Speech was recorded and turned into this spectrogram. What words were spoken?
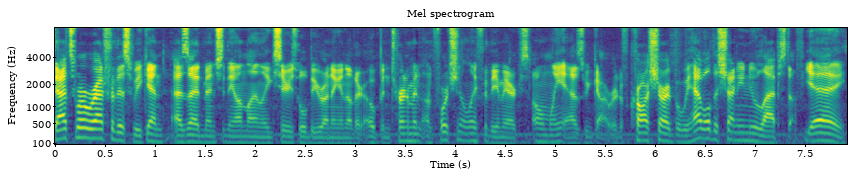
that's where we're at for this weekend. As I had mentioned, the Online League Series will be running another open tournament, unfortunately for the Americas only, as we got rid of Cross Shard, but we have all the shiny new lab stuff. Yay!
